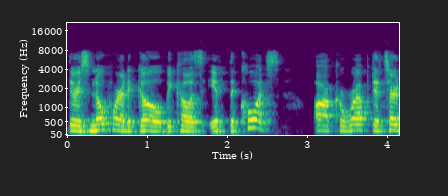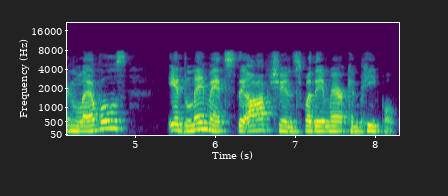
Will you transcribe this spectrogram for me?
There's nowhere to go because if the courts are corrupt at certain levels, it limits the options for the American people.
